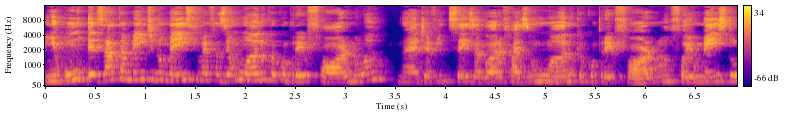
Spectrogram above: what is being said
um, exatamente no mês que vai fazer um ano que eu comprei o Fórmula, né? Dia 26 agora faz um ano que eu comprei o Fórmula. Foi o mês do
